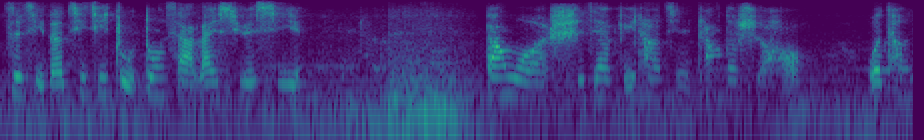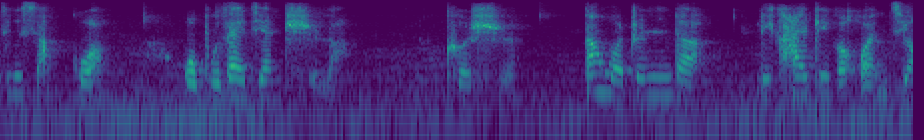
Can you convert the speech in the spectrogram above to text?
自己的积极主动下来学习。当我时间非常紧张的时候，我曾经想过，我不再坚持了。可是，当我真的离开这个环境，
